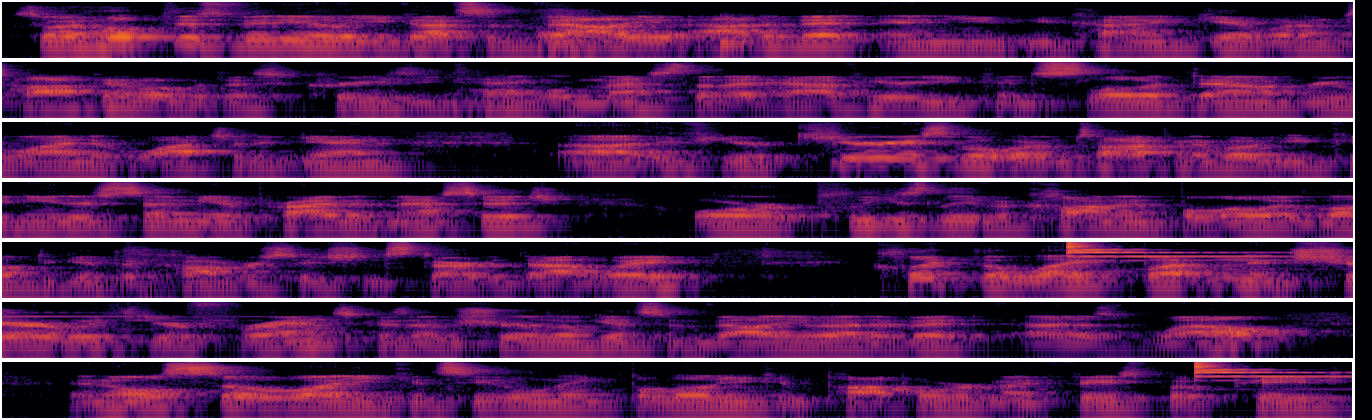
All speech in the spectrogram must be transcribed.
So I hope this video you got some value out of it and you, you kind of get what I'm talking about with this crazy tangled mess that I have here. You can slow it down, rewind it, watch it again. Uh, if you're curious about what I'm talking about, you can either send me a private message or please leave a comment below. I'd love to get the conversation started that way. Click the like button and share it with your friends because I'm sure they'll get some value out of it as well. And also, uh, you can see the link below. You can pop over to my Facebook page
